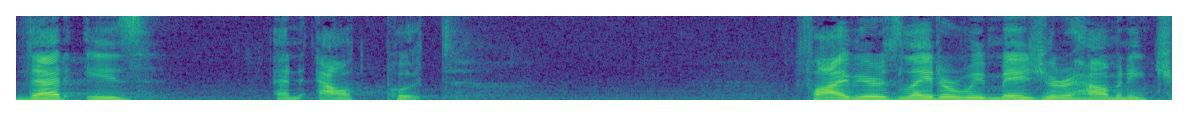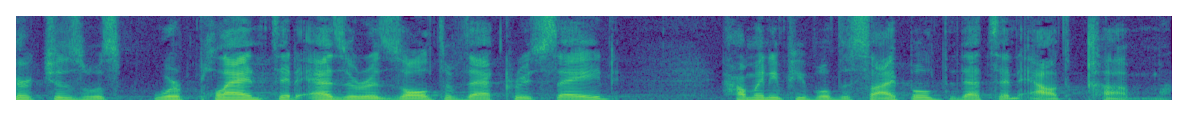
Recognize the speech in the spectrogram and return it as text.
That is an output. Five years later, we measure how many churches was, were planted as a result of that crusade, how many people discipled. That's an outcome.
